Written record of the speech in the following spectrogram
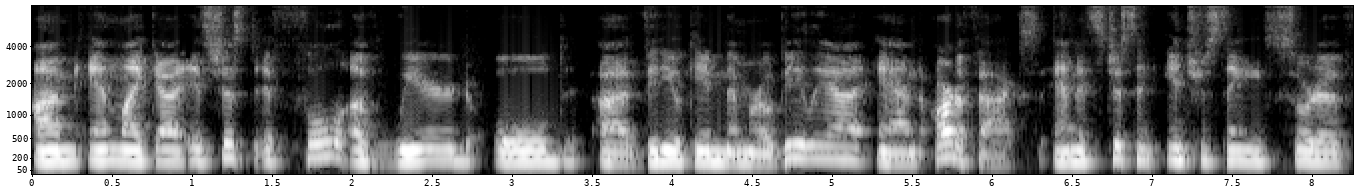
Um, and like uh, it's just full of weird old uh, video game memorabilia and artifacts, and it's just an interesting sort of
